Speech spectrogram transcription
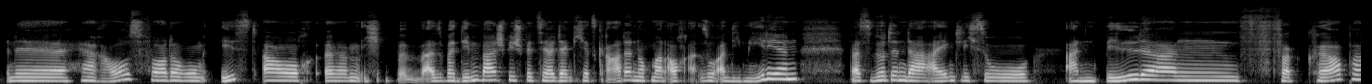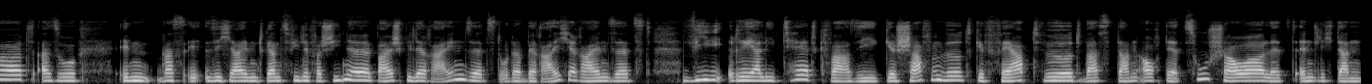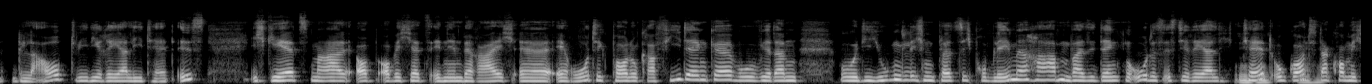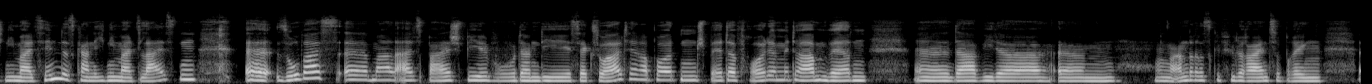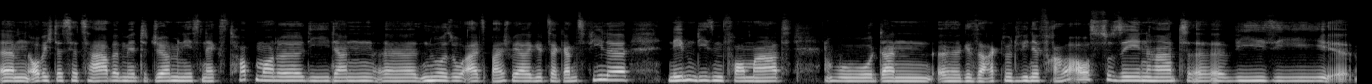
eine Herausforderung ist auch, ähm, ich, also bei dem Beispiel speziell denke ich jetzt gerade nochmal auch so an die Medien. Was wird denn da eigentlich so an Bildern verkörpert? Also in was sich ja in ganz viele verschiedene Beispiele reinsetzt oder Bereiche reinsetzt, wie Realität quasi geschaffen wird, gefärbt wird, was dann auch der Zuschauer letztendlich dann glaubt, wie die Realität ist. Ich gehe jetzt mal, ob, ob ich jetzt in den Bereich äh, Erotik, Pornografie denke, wo wir dann, wo die Jugendlichen plötzlich Probleme haben, weil sie denken, oh, das ist die Realität, mhm. oh Gott, mhm. da komme ich niemals hin, das kann ich niemals leisten. Äh, sowas äh, mal mal als Beispiel, wo dann die Sexualtherapeuten später Freude mit haben werden, äh, da wieder ähm, ein anderes Gefühl reinzubringen. Ähm, ob ich das jetzt habe mit Germany's Next Top Model, die dann äh, nur so als Beispiel, da gibt's ja ganz viele neben diesem Format, wo dann äh, gesagt wird, wie eine Frau auszusehen hat, äh, wie sie äh,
